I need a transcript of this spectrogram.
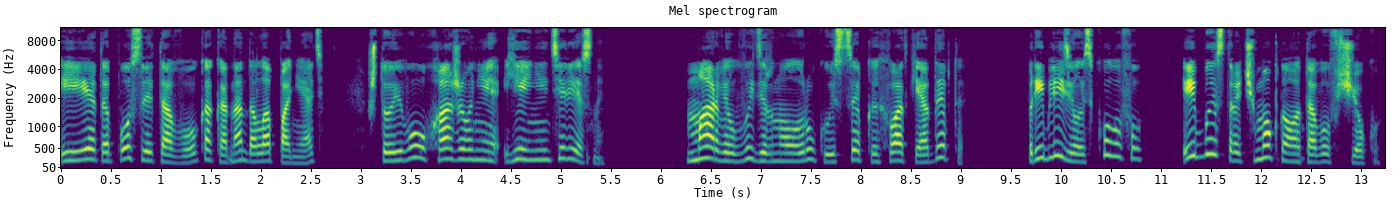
И это после того, как она дала понять, что его ухаживания ей не интересны. Марвел выдернула руку из цепкой хватки адепта, приблизилась к Олафу и быстро чмокнула того в щеку.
